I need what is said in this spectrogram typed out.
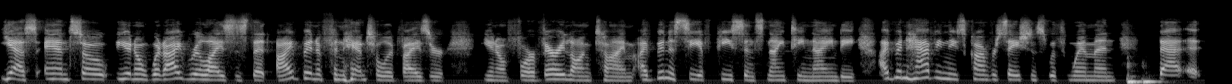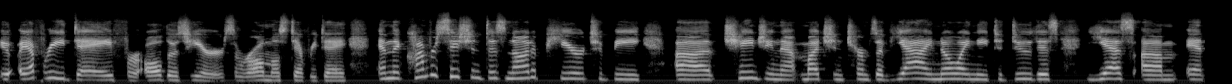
Yes. And so, you know, what I realize is that I've been a financial advisor, you know, for a very long time. I've been a CFP since 1990. I've been having these conversations with women that uh, every day for all those years, or almost every day. And the conversation does not appear to be uh, changing that much in terms of, yeah, I know I need to do this. Yes. Um, and,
